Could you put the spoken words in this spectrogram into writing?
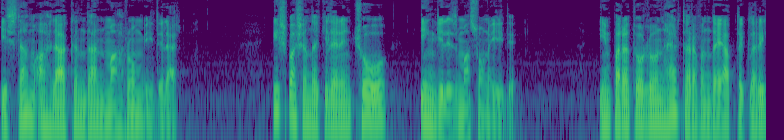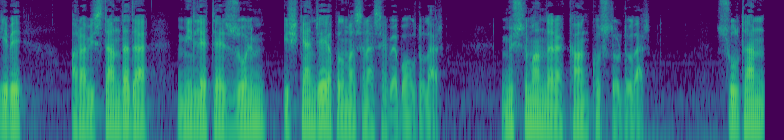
İslam ahlakından mahrum idiler. İş başındakilerin çoğu İngiliz masonuydu. İmparatorluğun her tarafında yaptıkları gibi Arabistan'da da millete zulm, işkence yapılmasına sebep oldular. Müslümanlara kan kusturdular. Sultan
